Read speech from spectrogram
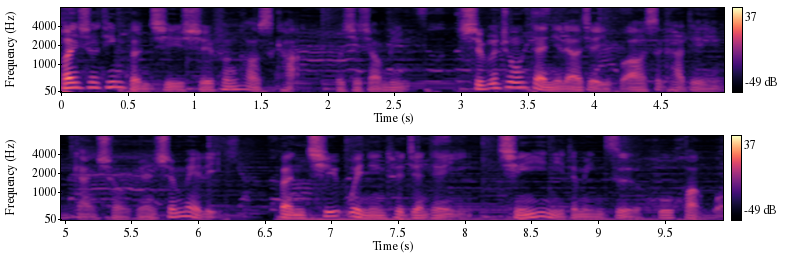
欢迎收听本期十分奥斯卡，我是小敏，十分钟带你了解一部奥斯卡电影，感受原声魅力。本期为您推荐电影《请以你的名字呼唤我》。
